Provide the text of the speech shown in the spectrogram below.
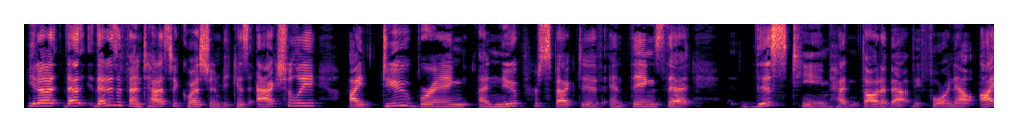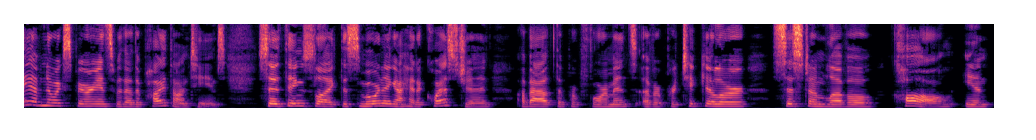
You know, that, that is a fantastic question because actually I do bring a new perspective and things that this team hadn't thought about before. Now, I have no experience with other Python teams. So things like this morning, I had a question about the performance of a particular system level call in,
